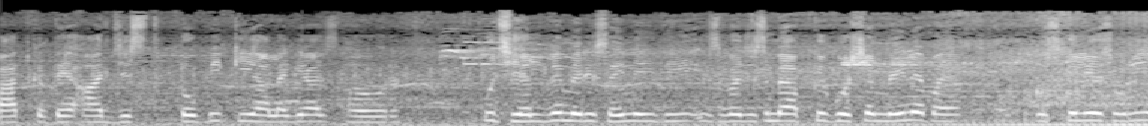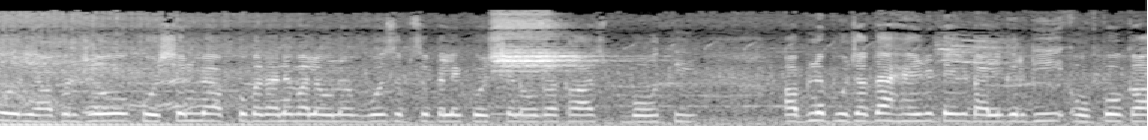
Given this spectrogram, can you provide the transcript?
बात करते हैं आज जिस टॉपिक की। हालाँकि आज और कुछ हेल्थ भी मेरी सही नहीं थी, इस वजह से मैं आपके क्वेश्चन नहीं ले पाया। उसके लिए सॉरी और यहाँ पर जो क्वेश्चन मैं आपको बताने वाला हूँ ना, वो सबसे पहले क्वेश्चन होगा खास, बहुत ही आपने पूछा था हेड टैग डालकर कि ओप्पो का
